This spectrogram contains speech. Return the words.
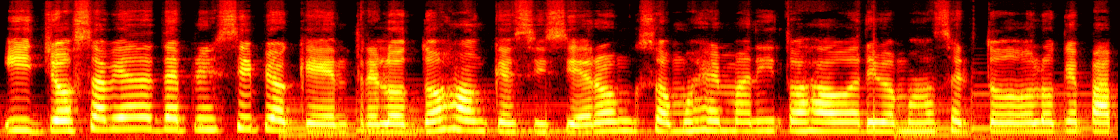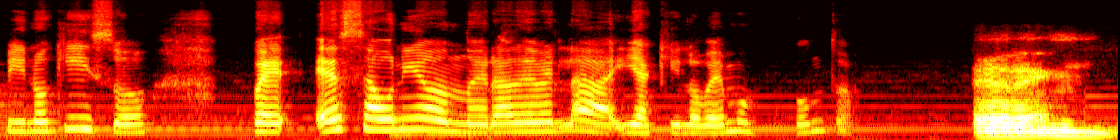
Y yo sabía desde el principio que entre los dos, aunque se hicieron, somos hermanitos ahora y vamos a hacer todo lo que papi no quiso, pues esa unión no era de verdad y aquí lo vemos, punto. Eren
